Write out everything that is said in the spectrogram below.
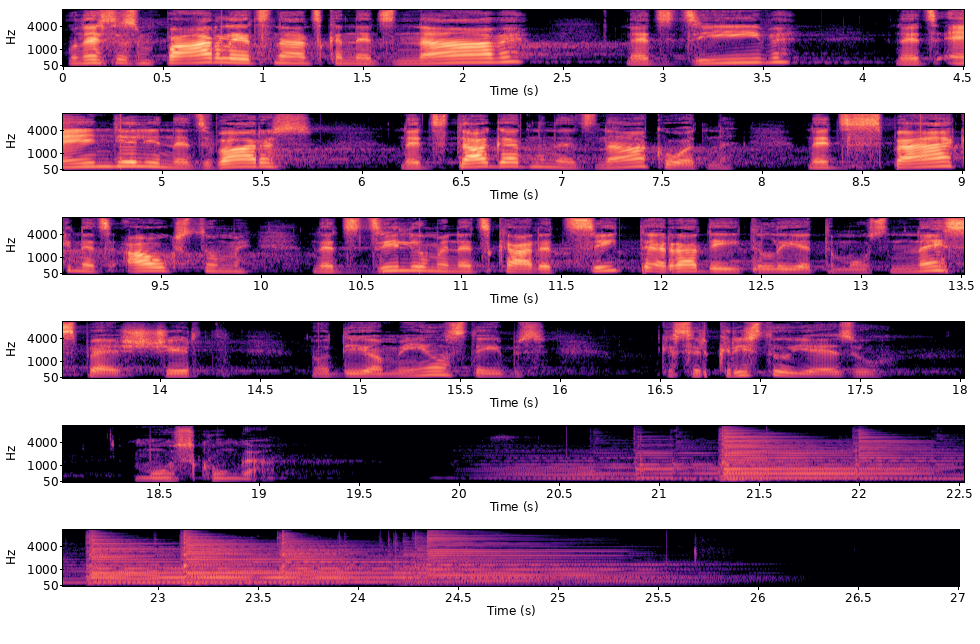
Un es esmu pārliecināts, ka nec nāve, nec dzīve, nec eņģeļi, nec varas, nec tagadne, nec nākotne, nec spēki, nec augstumi, nec dziļumi, nec kāda cita radīta lieta mūs nespēj šķirt no Dieva mīlestības, kas ir Kristu Jēzu mūsu kungā.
